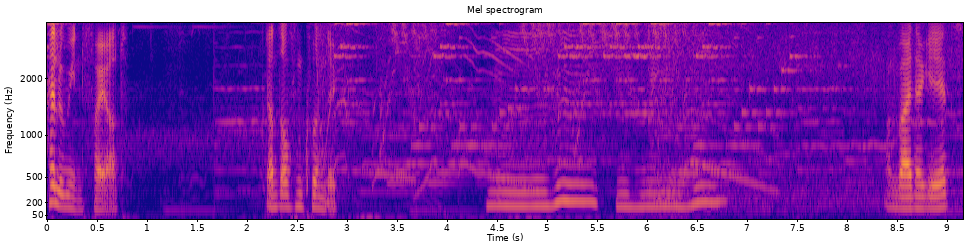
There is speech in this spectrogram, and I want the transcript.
Halloween feiert. Ganz offenkundig. Und weiter geht's.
